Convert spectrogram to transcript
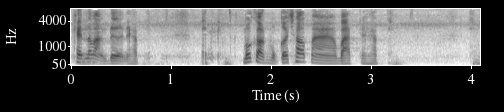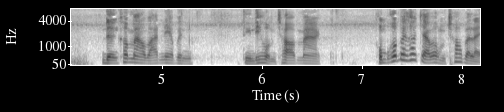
แค่ระหว่างเดินนะครับ เมื่อก่อนผมก็ชอบมาวัดนะครับ เดินเข้ามาวัดเนี่ยเป็นสิ่งที่ผมชอบมาก ผมก็ไม่เข้าใจว่าผมชอบอะไร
